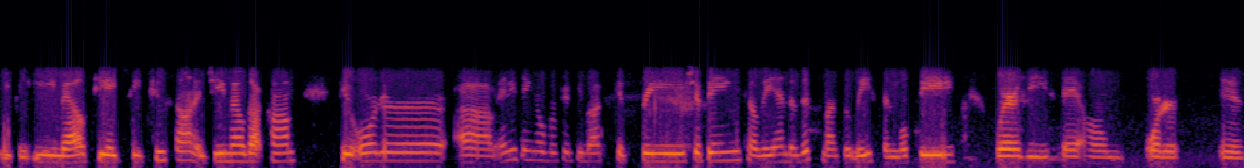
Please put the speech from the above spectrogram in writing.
You can email thctucson at gmail.com. If you order um, anything over 50 bucks, gets free shipping till the end of this month at least, and we'll see where the stay-at-home order is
